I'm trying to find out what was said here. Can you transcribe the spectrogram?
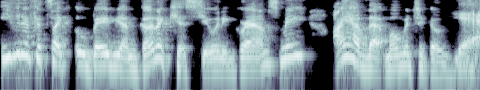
Even if it's like, "Oh, baby, I'm gonna kiss you," and he grabs me, I have that moment to go, "Yeah,"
